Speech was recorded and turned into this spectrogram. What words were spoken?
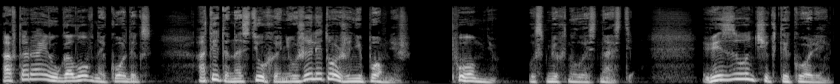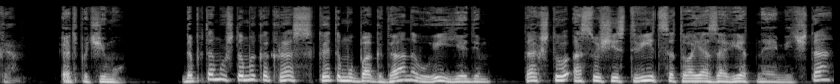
а вторая — уголовный кодекс. А ты-то, Настюха, неужели тоже не помнишь?» «Помню», — усмехнулась Настя. «Везунчик ты, Коленька». «Это почему?» «Да потому что мы как раз к этому Богданову и едем. Так что осуществится твоя заветная мечта,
